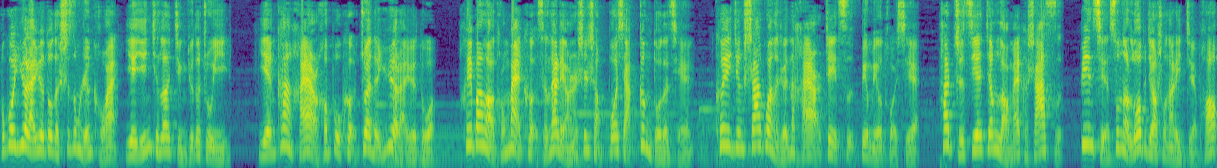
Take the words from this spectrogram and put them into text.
不过，越来越多的失踪人口案也引起了警局的注意。眼看海尔和布克赚得越来越多，黑帮老头麦克想在两人身上拨下更多的钱。可已经杀惯了人的海尔这次并没有妥协，他直接将老麦克杀死，并且送到罗布教授那里解剖。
